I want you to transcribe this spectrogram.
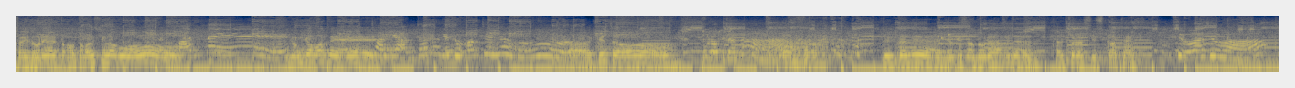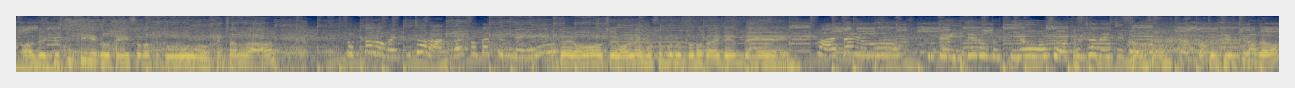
저희 노래할 동안 도망치려고. 맞네. 용감하네. 자기 안전하게 도망치려고. 아, 그죠. 부럽잖아. 일단은 여기서 노래하면은 탈출할 수 있을 것 같아. 좋아 좋아. 아, 근데 이렇게 쿠키로 돼 있어가지고 괜찮나? 속도가 왠지 잘 안 날 것 같은데. 맞아요. 제 원래 모습으로 돌아가야 되는데. 맞아요. 근데 이대로도 귀여워서 괜찮을지도. 어, 좀 귀엽긴 하죠?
